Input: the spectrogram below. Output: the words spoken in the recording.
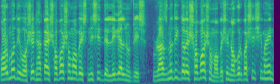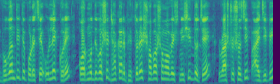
কর্মদিবসে ঢাকায় সভা সমাবেশ নিষিদ্ধের লিগ্যাল নোটিশ রাজনৈতিক দলের সভা সমাবেশে নগরবাসী সীমাহীন ভোগান্তিতে পড়েছে উল্লেখ করে কর্মদিবসে ঢাকার ভিতরে সভা সমাবেশ নিষিদ্ধ চেয়ে রাষ্ট্র সচিব আইজিপি,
